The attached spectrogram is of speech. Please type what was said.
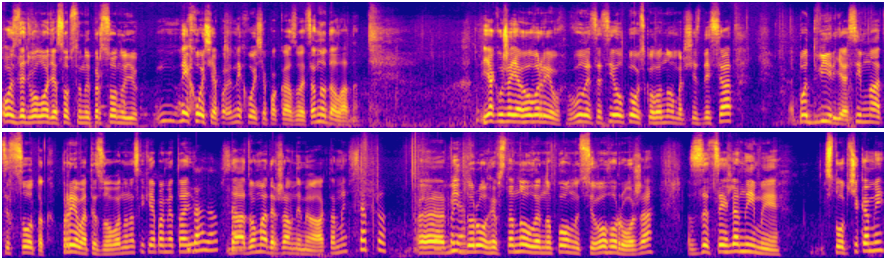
Ось дядь Володя собственною персоною не хоче, не хоче показуватися. Ну да ладно. Як вже я говорив, вулиця Ціолковського, номер 60. Подвір'я 17 соток приватизовано, наскільки я пам'ятаю. Да, да, все. Да, двома державними актами. Все про Е, від дороги встановлено повністю огорожа з цегляними стовпчиками.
